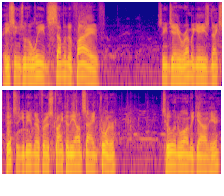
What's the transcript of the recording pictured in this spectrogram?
Hastings with a lead, seven to five. CJ Remigay's next pitch is going to be in there for a strike on the outside corner. Two and one the count here.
